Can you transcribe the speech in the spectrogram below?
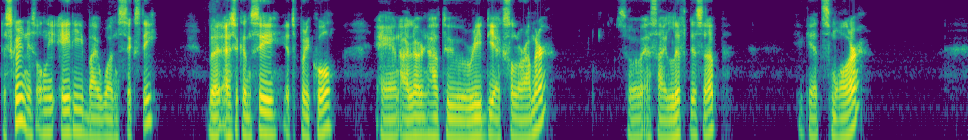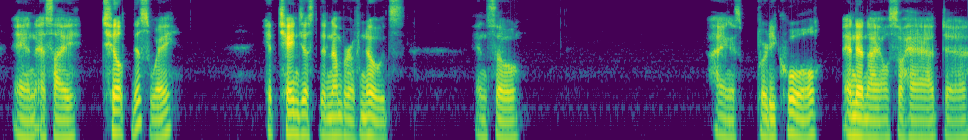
The screen is only 80 by 160, but as you can see, it's pretty cool. And I learned how to read the accelerometer. So as I lift this up, it gets smaller. And as I tilt this way, it changes the number of nodes. And so I think it's pretty cool. And then I also had uh,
